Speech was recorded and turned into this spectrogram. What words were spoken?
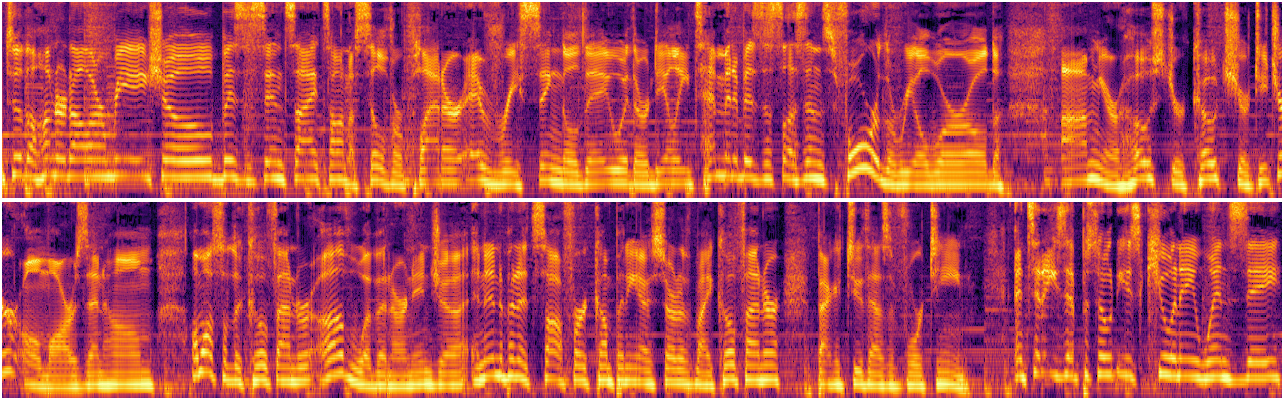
Welcome to the $100 MBA Show, business insights on a silver platter every single day with our daily 10 minute business lessons for the real world. I'm your host, your coach, your teacher, Omar Zenhom. I'm also the co founder of Webinar Ninja, an independent software company I started with my co founder back in 2014. And today's episode is Q&A Wednesday.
